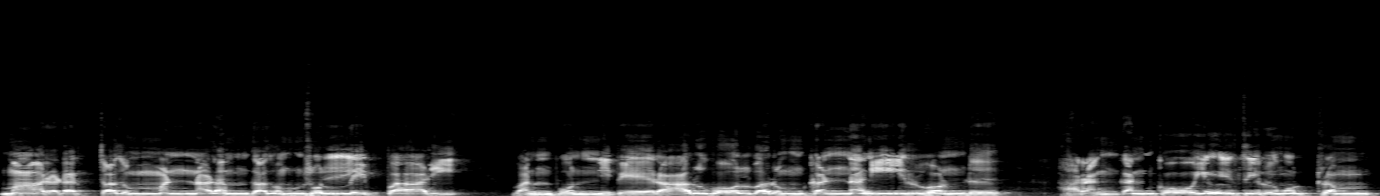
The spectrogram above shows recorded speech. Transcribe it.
மாரடர்த்ததும் மண்ணளந்ததும் சொல்லிப் பாடி வன் பொன்னி பேராறு போல் வரும் கண்ண நீர் கொண்டு அரங்கன் கோயில் திருமுற்றம்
